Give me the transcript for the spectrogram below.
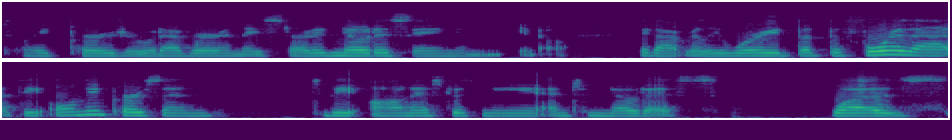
to like purge or whatever. And they started noticing and, you know, they got really worried. But before that, the only person to be honest with me and to notice was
